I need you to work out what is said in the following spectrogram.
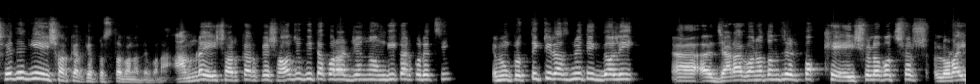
সেধে গিয়ে এই সরকারকে প্রস্তাবনা দেব না। আমরা এই সরকারকে সহযোগিতা করার জন্য অঙ্গীকার করেছি এবং প্রত্যেকটি রাজনৈতিক দলই যারা গণতন্ত্রের পক্ষে এই ষোলো বছর লড়াই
